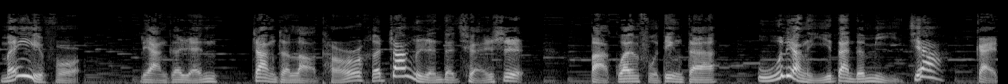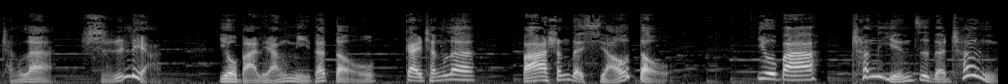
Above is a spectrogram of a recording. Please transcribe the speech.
妹夫，两个人仗着老头儿和丈人的权势，把官府定的五两一担的米价改成了十两，又把两米的斗改成了八升的小斗，又把称银子的秤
